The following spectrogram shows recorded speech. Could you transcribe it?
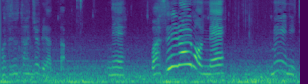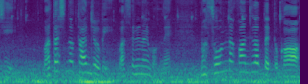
私の誕生日だった。ね忘れないもんね。命日私の誕生日忘れないもんね。まあそんな感じだったりとか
